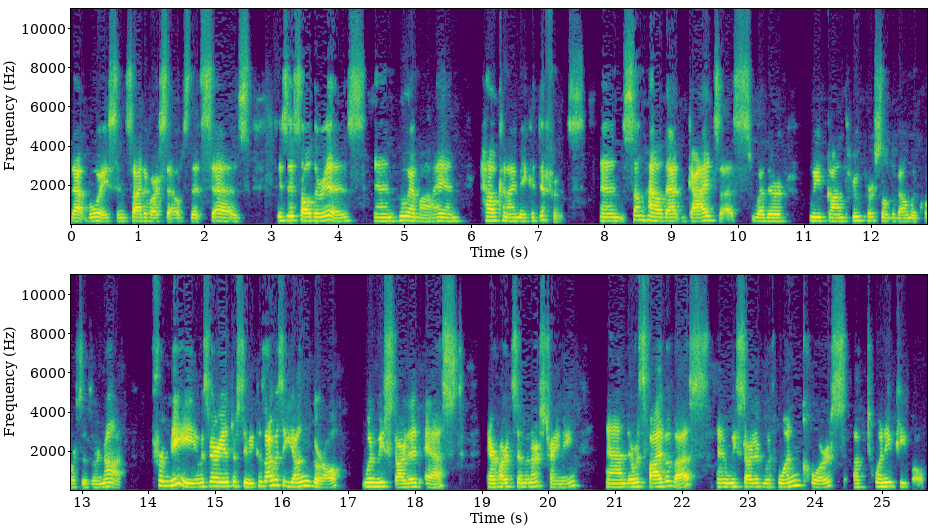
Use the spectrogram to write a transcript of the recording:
that voice inside of ourselves that says, Is this all there is? And who am I? And how can I make a difference? And somehow that guides us, whether we've gone through personal development courses or not. For me, it was very interesting because I was a young girl when we started EST, Erhard Seminars Training, and there was five of us, and we started with one course of 20 people,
